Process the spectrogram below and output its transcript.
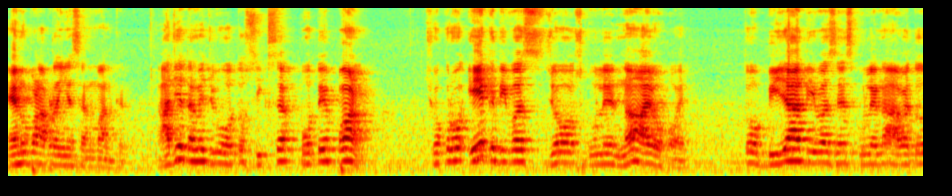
એનું પણ આપણે અહીંયા સન્માન કર્યું. આજે તમે જુઓ તો શિક્ષક પોતે પણ છોકરો એક દિવસ જો સ્કૂલે ન આવ્યો હોય, તો બીજા દિવસે સ્કૂલે ના આવે તો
